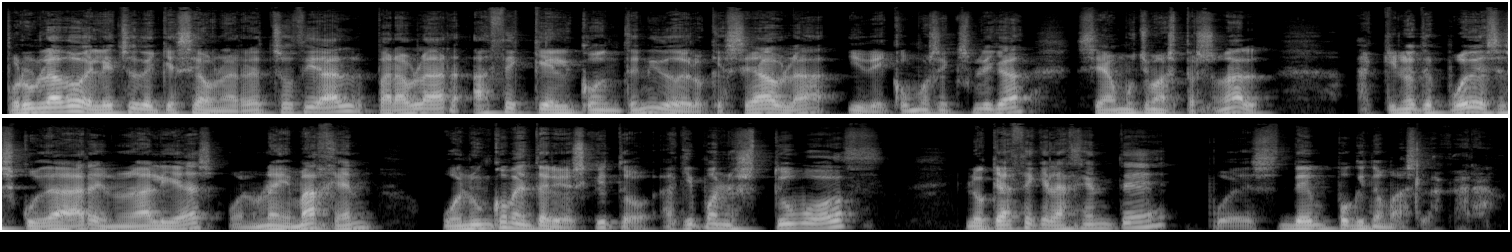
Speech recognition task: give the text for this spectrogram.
por un lado, el hecho de que sea una red social para hablar hace que el contenido de lo que se habla y de cómo se explica sea mucho más personal. Aquí no te puedes escudar en un alias o en una imagen o en un comentario escrito. Aquí pones tu voz, lo que hace que la gente pues dé un poquito más la cara.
